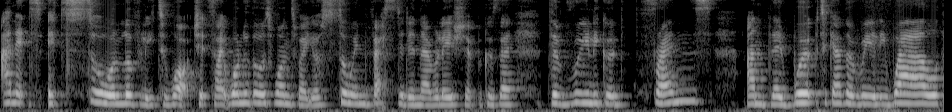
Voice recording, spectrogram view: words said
and it's it's so lovely to watch. It's like one of those ones where you're so invested in their relationship because they're they're really good friends and they work together really well.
